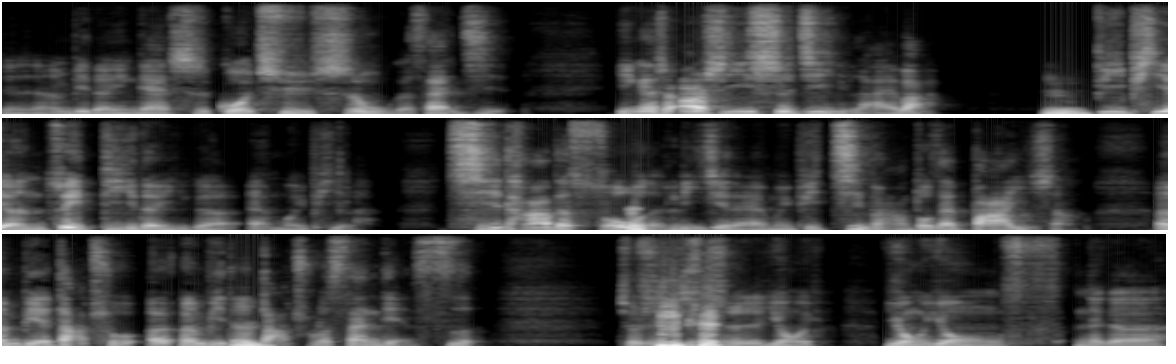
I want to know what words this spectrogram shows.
就是恩比德应该是过去十五个赛季，应该是二十一世纪以来吧，嗯 BPN 最低的一个 MVP 了，其他的所有的历届的 MVP 基本上都在八以上。恩比德打出恩恩比德嗯打出了三点四，就是 已经是用用用那个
